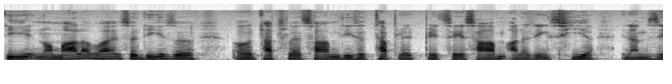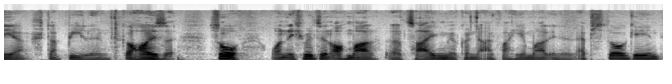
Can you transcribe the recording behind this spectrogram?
die normalerweise diese äh, Touchlets haben, diese Tablet-PCs haben, allerdings hier in einem sehr stabilen Gehäuse. So, und ich will es Ihnen auch mal äh, zeigen. Wir können ja einfach hier mal in den App Store gehen.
